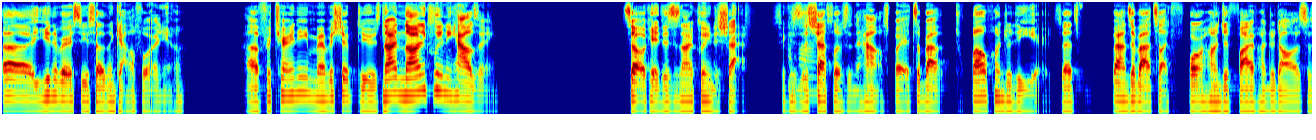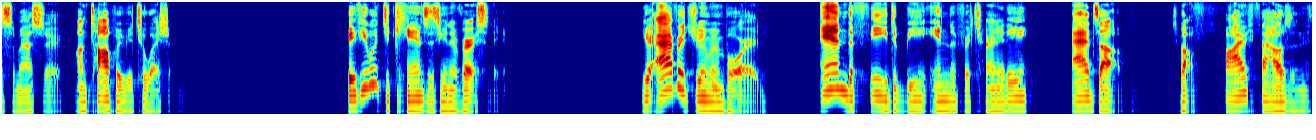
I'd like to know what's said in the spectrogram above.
uh University of Southern California, uh, fraternity membership dues, not not including housing. So okay, this is not including the chef, because the Uh-huh. chef lives in the house, but it's about twelve hundred a year. So that's rounds about to like 400 500 dollars a semester on top of your tuition. But if you went to Kansas University, your average room and board and the fee to be in the fraternity adds up to about five thousand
